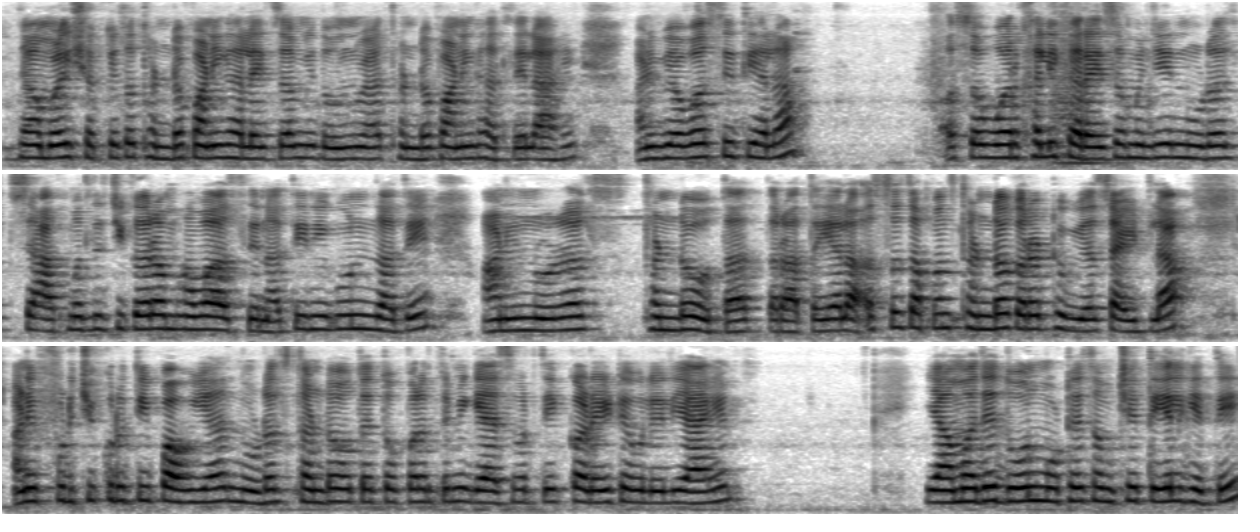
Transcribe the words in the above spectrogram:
त्यामुळे शक्यतो थंड पाणी घालायचं. मी दोन वेळा थंड पाणी घातलेलं आहे आणि व्यवस्थित ह्याला असं वरखाली करायचं. म्हणजे नूडल्सच्या आतमधली जी गरम हवा असते ना ती निघून जाते आणि नूडल्स थंड होतात. तर आता याला असंच आपण थंड करत ठेवूया साईडला आणि पुढची कृती पाहूया. नूडल्स थंड होत आहे तोपर्यंत मी गॅसवरती एक कढई ठेवलेली आहे. यामध्ये दोन मोठे चमचे तेल घेते.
